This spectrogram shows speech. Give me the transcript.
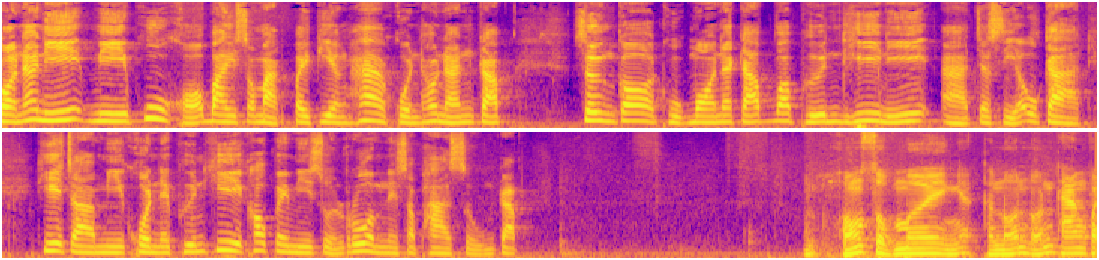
ก่อนหน้านี้มีผู้ขอใบสมัครไปเพียง 5 คนเท่านั้นครับ ซึ่งก็ถูกมองนะครับว่าพื้นที่นี้อาจจะเสียโอกาสที่จะมีคนในพื้นที่เข้าไปมีส่วนร่วมในสภาสูงครับ ของศพเมยอย่างเงี้ยถนนหนทางไฟ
